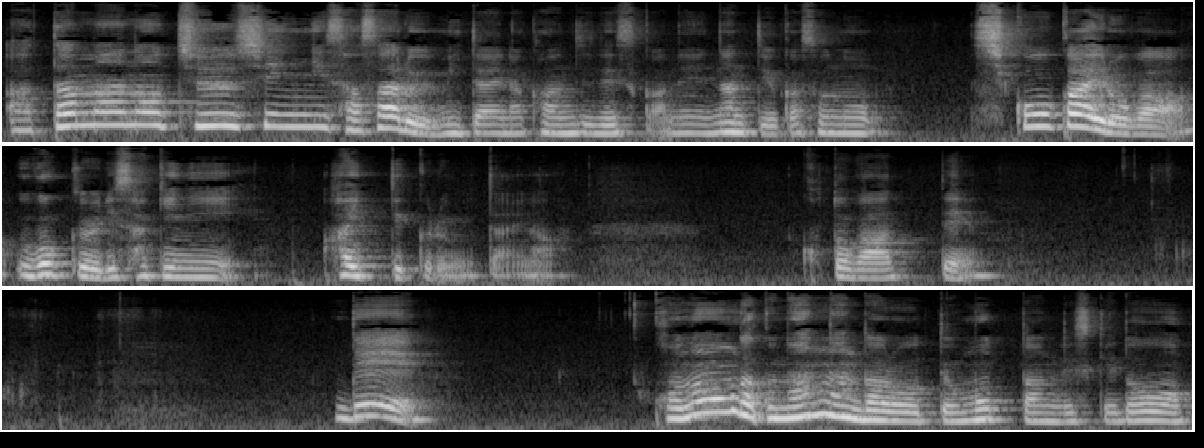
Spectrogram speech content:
頭の中心に刺さるみたいな感じですかね。なんていうかその思考回路が動くより先に入ってくるみたいな。ことがあって。でこの音楽何なんだろうって思ったんですけど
